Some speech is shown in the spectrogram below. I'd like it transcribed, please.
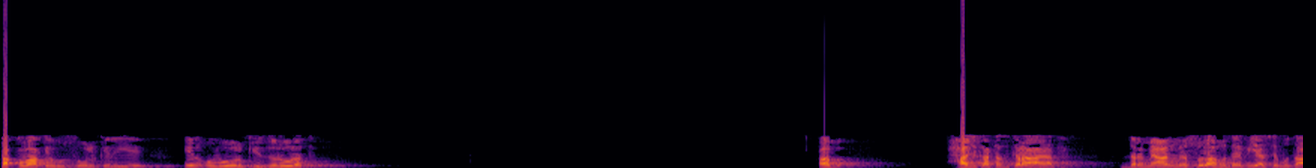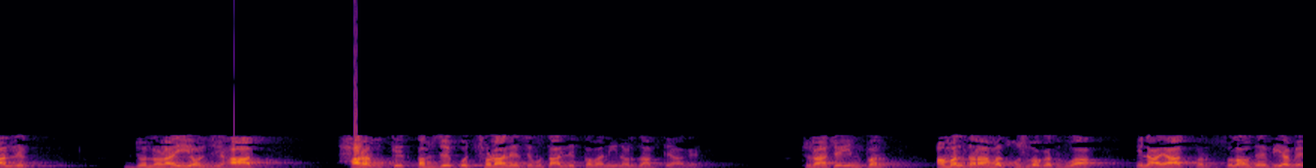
تقوا کے حصول کے لیے ان امور کی ضرورت اب حج کا تذکرہ آیا تھا۔ درمیان میں صلح حدیبیہ سے متعلق جو لڑائی اور جہاد حرم کے قبضے کو چھڑانے سے متعلق قوانین اور ضابطے آ گئے۔ چنانچہ ان پر عمل درآمد اس وقت ہوا ان آیات پر صلح حدیبیہ میں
